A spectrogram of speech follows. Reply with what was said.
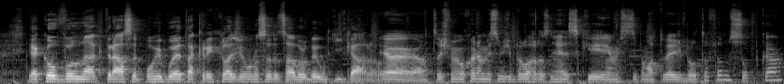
jako vlna, která se pohybuje tak rychle, že ono se docela blbě utíká, no. Jo, jo, jo, což mimochodem myslím, že bylo hrozně hezky, nevím, jestli si pamatuješ, byl to film Sopka?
